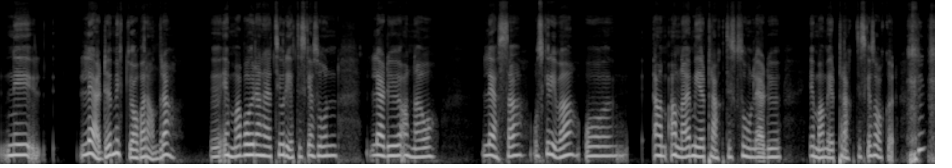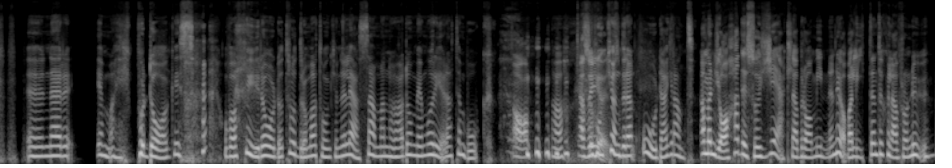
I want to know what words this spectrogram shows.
ni lärde mycket av varandra. Eh, Emma var ju den här teoretiska så hon lärde ju Anna att läsa och skriva. Och An- Anna är mer praktisk så hon lärde ju Emma mer praktiska saker. eh, när Emma gick på dagis och var fyra år då trodde de att hon kunde läsa men då hade hon memorerat en bok. Ja. Ja. Alltså, så hon kunde den ordagrant. ja, men jag hade så jäkla bra minnen när jag var liten till skillnad från nu.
